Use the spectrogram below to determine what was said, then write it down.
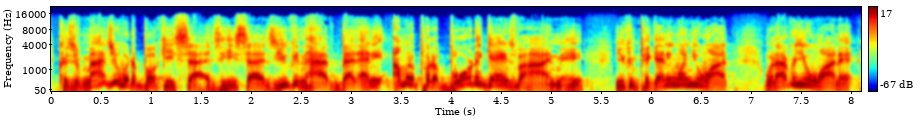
Because imagine what a bookie says. He says, you can have bet any, I'm going to put a board of games behind me. You can pick anyone you want, whenever you want it.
